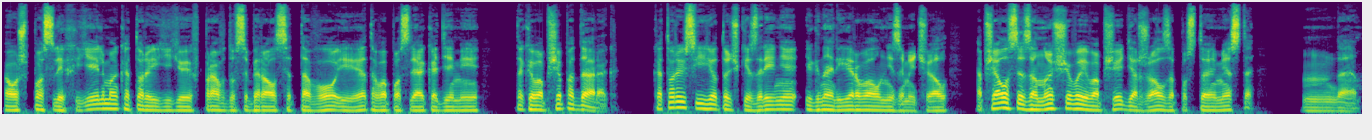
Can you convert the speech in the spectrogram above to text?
а уж после Хельма, который ее и вправду собирался того и этого после Академии, так и вообще подарок, который с ее точки зрения игнорировал, не замечал, общался заносчиво и вообще держал за пустое место. М-да.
